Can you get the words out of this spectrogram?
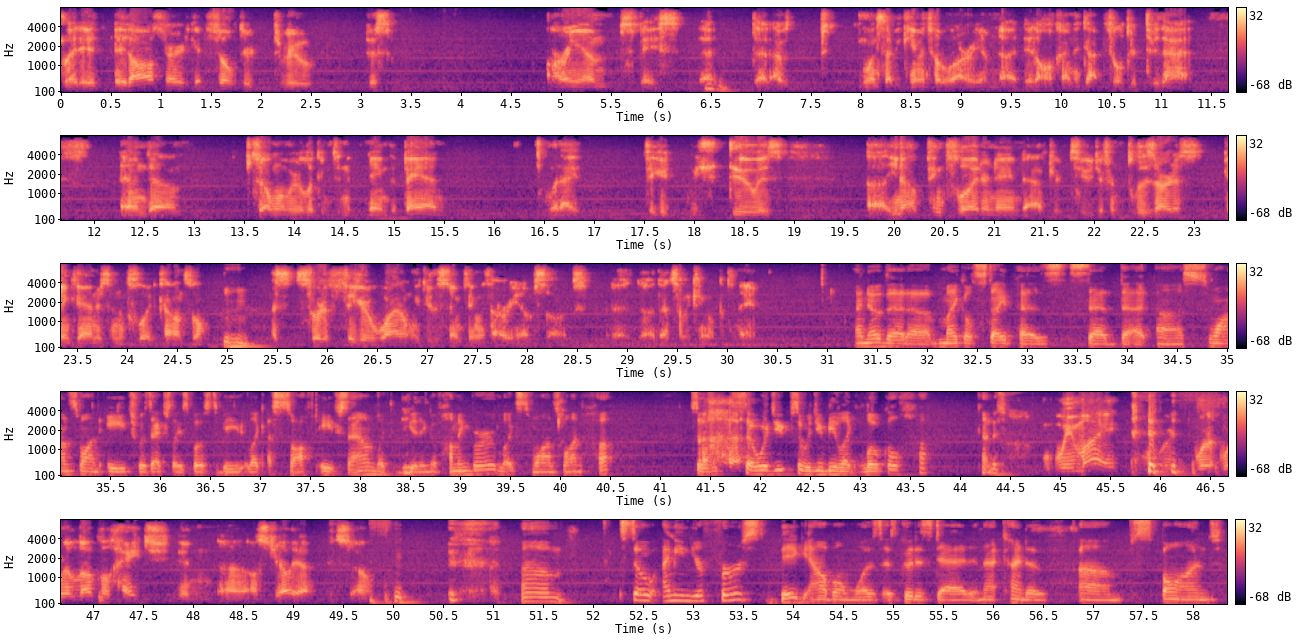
but it, it all started to get filtered through this REM space that Mhm. that I was once I became a total REM nut, it all kind of got filtered through that. And um, so when we were looking to name the band, what I figured we should do is, uh, you know, how Pink Floyd are named after two different blues artists, Pink Anderson and Floyd Council. hmm I sort of figure, why don't we do the same thing with REM songs? And uh, that's how we came up with the name. I know that uh, Michael Stipe has said that uh, Swan Swan H was actually supposed to be like a soft H sound, like the beginning of Hummingbird, like Swan Swan Huh. So, so would you? So would you be like local Huh, kind of? We might. We're, we're, we're local H in uh, Australia, so Um, so I mean, your first big album was As Good as Dead, and that kind of um, spawned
